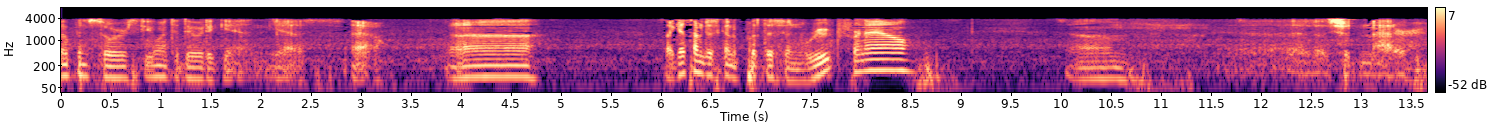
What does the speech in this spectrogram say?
Open source. Do you want to do it again? Yes. Oh. Uh. So I guess I'm just going to put this in root for now. Um, uh, it shouldn't matter.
